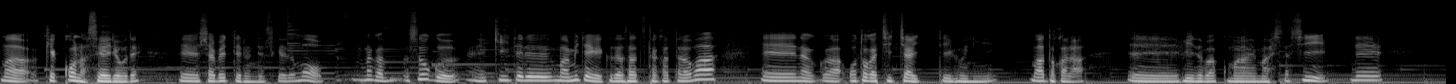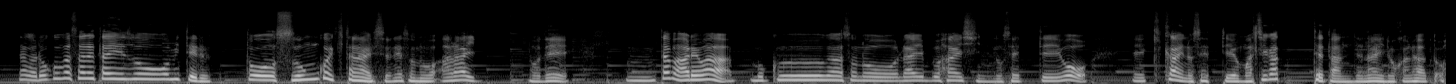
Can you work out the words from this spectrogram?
まあ、結構な声量で、えー、ってるんですけども、なんかすごく、えー、聞いてる、まあ、見てくださってた方は、えー、なんか音がちっちゃいっていうふうに、まあ後から、えー、フィードバックもらいましたし、で、なんか録画された映像を見てると、すんごい汚いですよね。その荒いので、うん、多分あれは僕がそのライブ配信の設定を、え機械の設定を間違ってたんじゃないのかなと。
